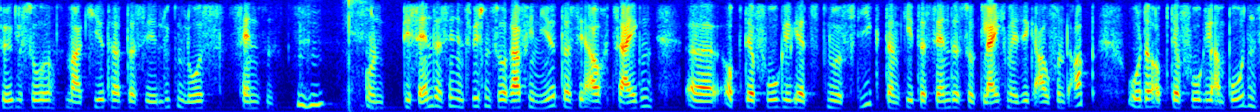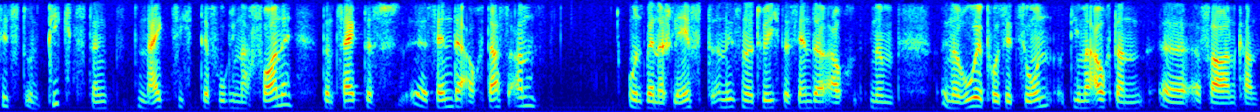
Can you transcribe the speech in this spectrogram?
Vögel so markiert hat, dass sie lückenlos senden. Mhm. Und die Sender sind inzwischen so raffiniert, dass sie auch zeigen, äh, ob der Vogel jetzt nur fliegt, dann geht der Sender so gleichmäßig auf und ab, oder ob der Vogel am Boden sitzt und pickt, dann neigt sich der Vogel nach vorne, dann zeigt das äh, Sender auch das an. Und wenn er schläft, dann ist natürlich der Sender auch in, einem, in einer Ruheposition, die man auch dann äh, erfahren kann.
